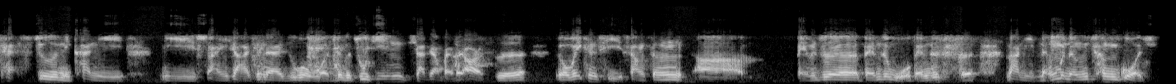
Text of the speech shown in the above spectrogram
test，就是你看你你算一下，现在如果我这个租金下降百分之二十，有 vacancy 上升啊百分之百分之五百分之十，那你能不能撑过去？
